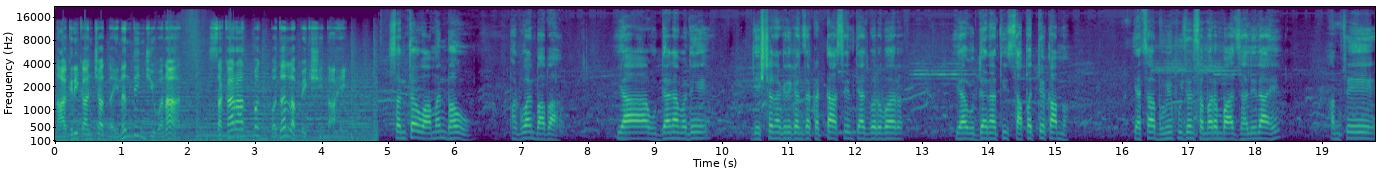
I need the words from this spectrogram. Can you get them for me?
नागरिकांच्या दैनंदिन जीवनात सकारात्मक बदल अपेक्षित आहे. संत वामन भाऊ भगवान बाबा या उद्यानामध्ये ज्येष्ठ नागरिकांचा कट्टा असेल त्याचबरोबर या उद्यानातील स्थापत्य कामं याचा भूमिपूजन समारंभ आज झालेला आहे. आमचे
